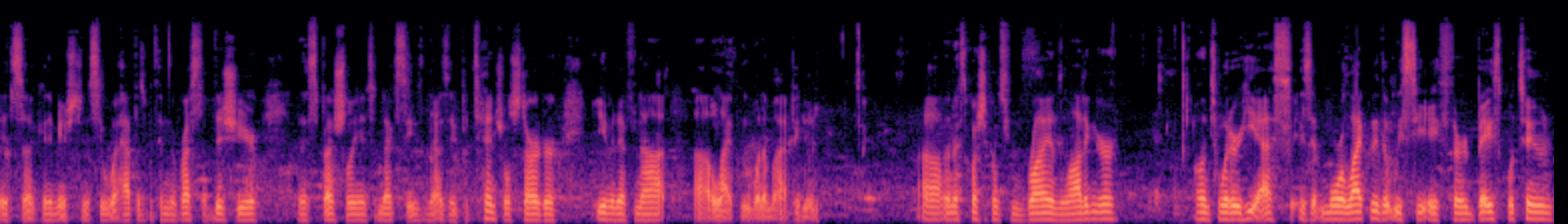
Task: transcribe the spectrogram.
it's uh, going to be interesting to see what happens with him the rest of this year, and especially into next season as a potential starter, even if not uh, likely one, in my opinion. Uh, the next question comes from Ryan Lodinger on Twitter. He asks Is it more likely that we see a third base platoon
